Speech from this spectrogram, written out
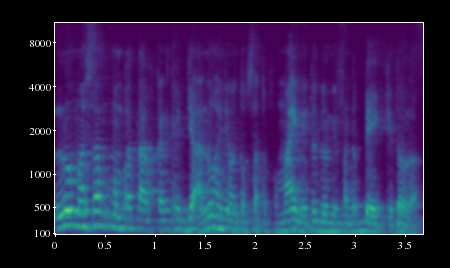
lu masa mempertaruhkan kerjaan lu hanya untuk satu pemain itu Donny van de Beek gitu loh.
